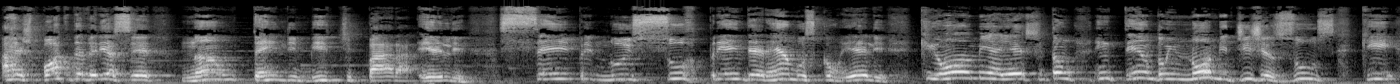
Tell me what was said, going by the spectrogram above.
a resposta deveria ser: não tem limite para ele. Sempre nos surpreenderemos com ele. Que homem é este? Então, entendam em nome de Jesus que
